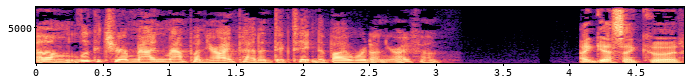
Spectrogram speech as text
um, look at your mind map on your iPad and dictate into Byword on your iPhone. I guess I could.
